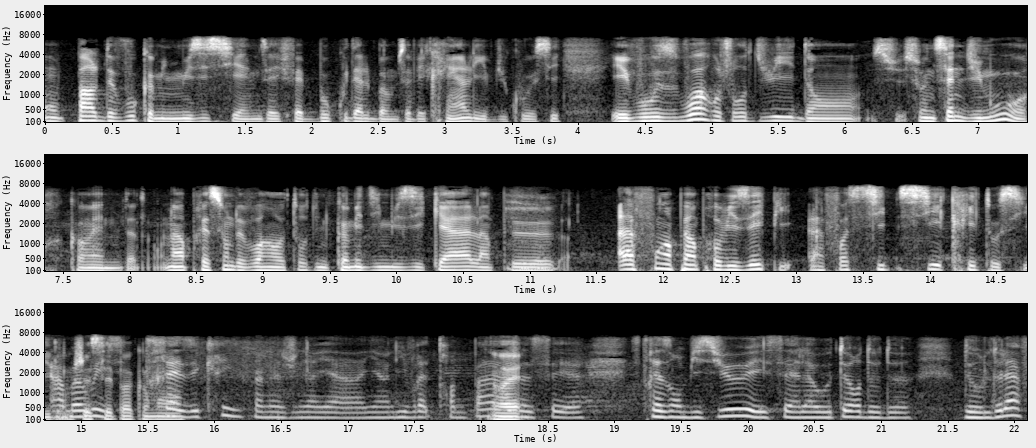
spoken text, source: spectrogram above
on parle de vous comme une musicienne. Vous avez fait beaucoup d'albums, vous avez écrit un livre du coup aussi. Et vous voir aujourd'hui dans sur une scène d'humour, quand même, on a l'impression de voir un retour d'une comédie musicale un peu mhm à la fois un peu improvisée, puis à la fois si, si écrite aussi. Ah donc bah je oui, sais pas comment. Très écrit. Enfin, je veux dire, il y, a, y, a un livret de 30 pages. C'est très ambitieux et c'est à la hauteur de, de, de de Lave.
